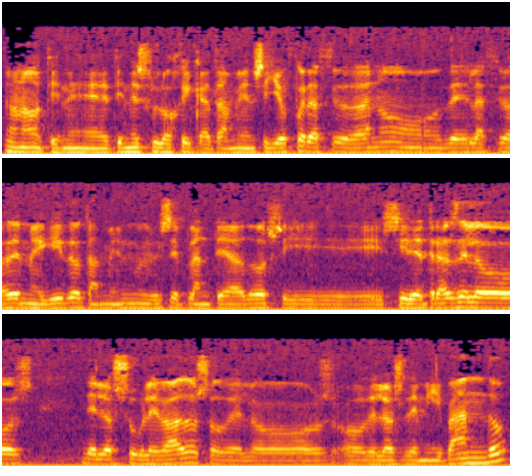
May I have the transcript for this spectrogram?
No, no, tiene, tiene su lógica también. Si yo fuera ciudadano de la ciudad de Megiddo, también me hubiese planteado si, si detrás de los, de los sublevados o de los, o de los de mi bando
